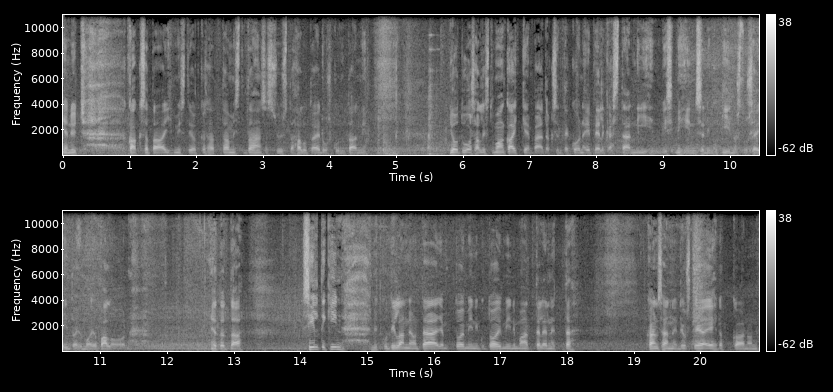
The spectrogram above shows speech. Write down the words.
Ja nyt 200 ihmistä, jotka saattaa mistä tahansa syystä haluta eduskuntaan, niin joutuu osallistumaan kaikkeen päätöksentekoon, ei pelkästään niihin, mihin se niin kuin kiinnostus ja intohimo jo palo on. Ja tota, siltikin, nyt kun tilanne on tämä ja toimii niin kuin toimii, niin mä ajattelen, että kansanedustaja ehdokkaan on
